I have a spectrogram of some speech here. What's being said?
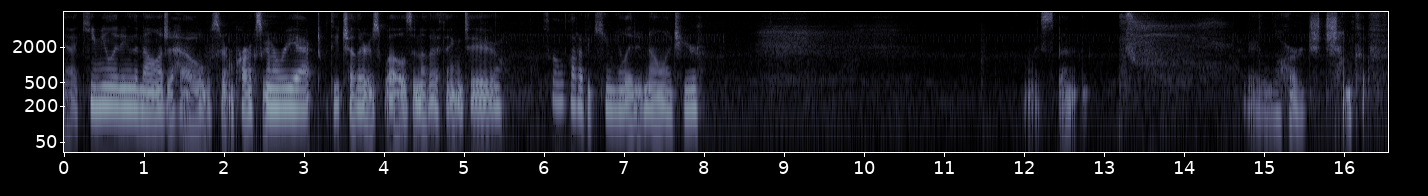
Yeah, accumulating the knowledge of how certain products are going to react with each other as well is another thing, too. So, a lot of accumulated knowledge here. I spent a very large chunk of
